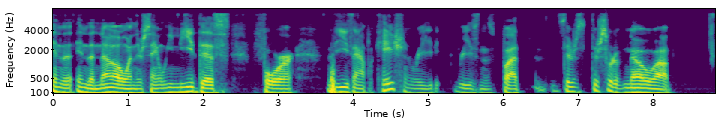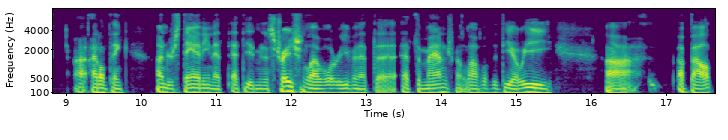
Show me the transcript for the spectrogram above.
in the in the know, and they're saying we need this for these application read, reasons. But there's there's sort of no, uh, I don't think, understanding at, at the administration level or even at the at the management level of the DOE. Uh, about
